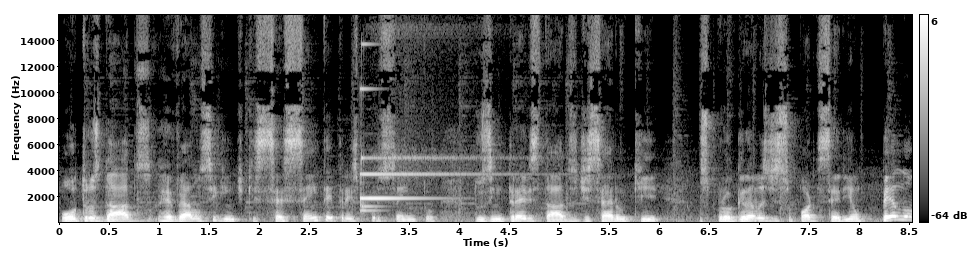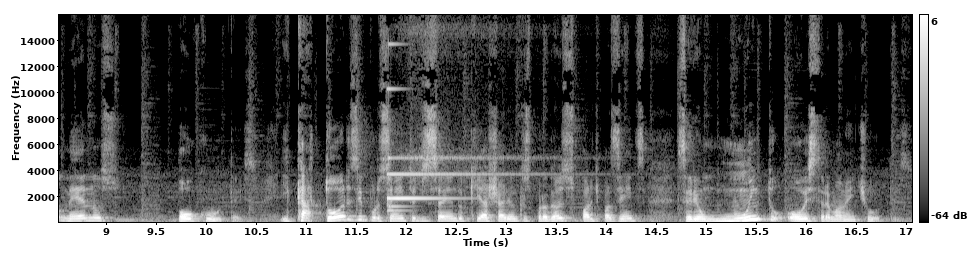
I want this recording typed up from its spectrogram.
Outros dados revelam o seguinte, que 63% dos entrevistados disseram que os programas de suporte seriam pelo menos pouco úteis. E 14% dizendo que achariam que os programas de suporte de pacientes seriam muito ou extremamente úteis.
